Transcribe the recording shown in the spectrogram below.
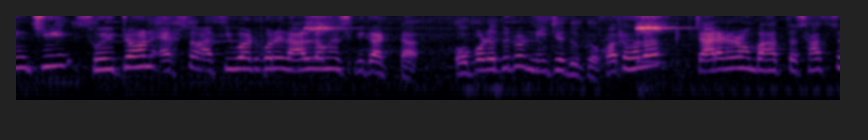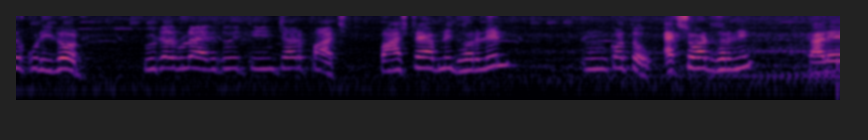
ইঞ্চি সুইটন একশো আশি ওয়াট করে লাল রঙের স্পিকারটা। ওপরে দুটো, নিচে দুটো। কত হলো? চার আট রং বাহাত্তর, সাতশো কুড়ি লোড। টুইটারগুলো এক, দুই, তিন, চার, পাঁচ। পাঁচটায় আপনি ধরে নিন কত? একশো ওয়াট ধরে নিন। তাহলে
